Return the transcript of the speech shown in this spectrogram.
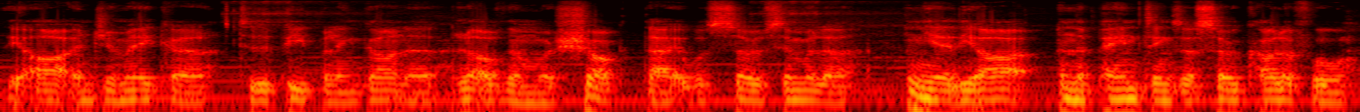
the art in Jamaica to the people in Ghana, a lot of them were shocked that it was so similar. And yeah, the art and the paintings are so colourful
